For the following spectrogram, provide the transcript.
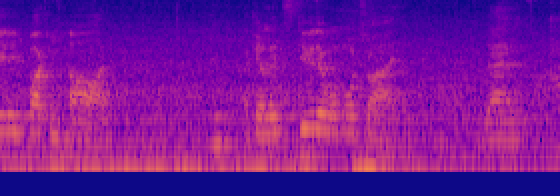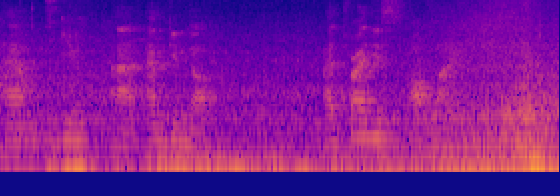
Really fucking hard. Okay, let's give it one more try. Then I'm giving, uh, I'm giving up. I'll try this offline.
